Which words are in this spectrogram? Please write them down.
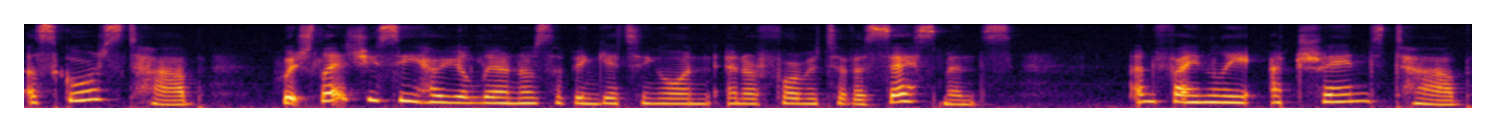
a Scores tab, which lets you see how your learners have been getting on in our formative assessments, and finally a Trend tab,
